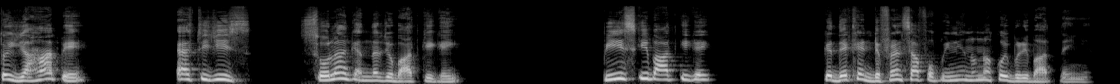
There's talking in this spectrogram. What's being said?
तो यहाँ पे एस टी जी सोलह के अंदर जो बात की गई पीस की बात की गई कि देखें डिफरेंस ऑफ़ ओपिनियन होना कोई बड़ी बात नहीं है।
